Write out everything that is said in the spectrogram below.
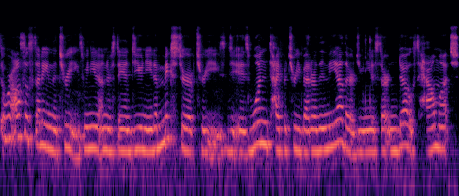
So we're also studying the trees. We need to understand, do you need a mixture of trees? Is one type of tree better than the other? Do you need a certain dose? How much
